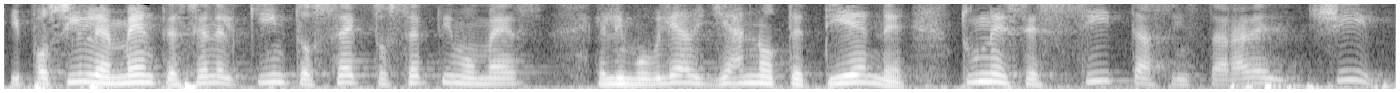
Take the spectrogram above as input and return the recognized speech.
y posiblemente sea en el quinto, sexto, séptimo mes, el inmobiliario ya no te tiene. Tú necesitas instalar el chip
